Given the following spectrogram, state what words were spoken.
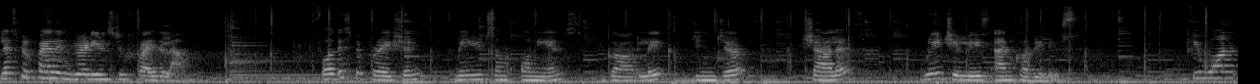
let's prepare the ingredients to fry the lamb. For this preparation, we need some onions, garlic, ginger, shallots, green chilies and curry leaves. If you want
